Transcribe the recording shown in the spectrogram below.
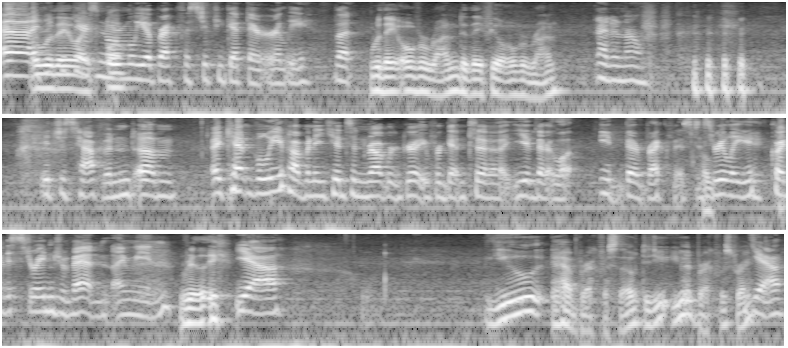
Uh, I were think they that there's like, oh- normally a breakfast if you get there early, but Were they overrun? Did they feel overrun? I don't know. it just happened. Um, I can't believe how many kids in Robert Gray forget to eat their lo- eat their breakfast. It's Oh. really quite a strange event. I mean, Really? yeah, You have breakfast though. Did you? You had breakfast, right? yeah.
